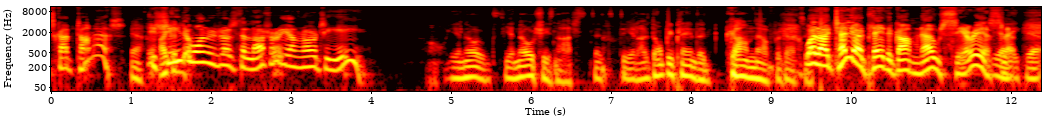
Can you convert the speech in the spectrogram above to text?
Scott Thomas. Yeah, Is I she could- the one who does the lottery on? RTE? You know, you know she's not. It's- You know, don't be playing the gom now for God's sake. Well, I tell you, I'd play the gum now, seriously. Yeah,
